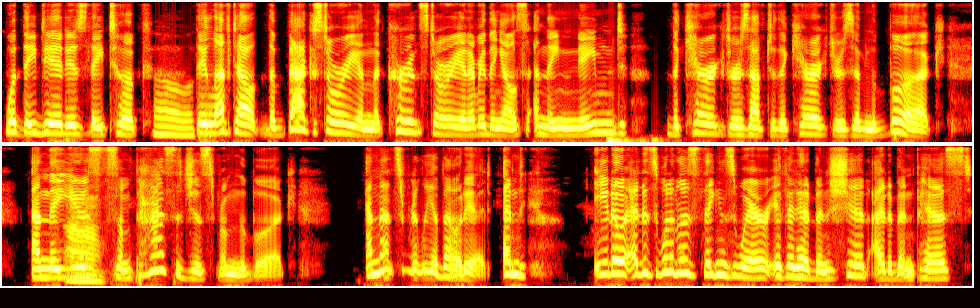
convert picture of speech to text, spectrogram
what they did is they took Oh, okay. they left out the backstory and the current story and everything else and they named the characters after the characters in the book and they Oh. used some passages from the book and that's really about it and you know and it's one of those things where if it had been shit i'd have been pissed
